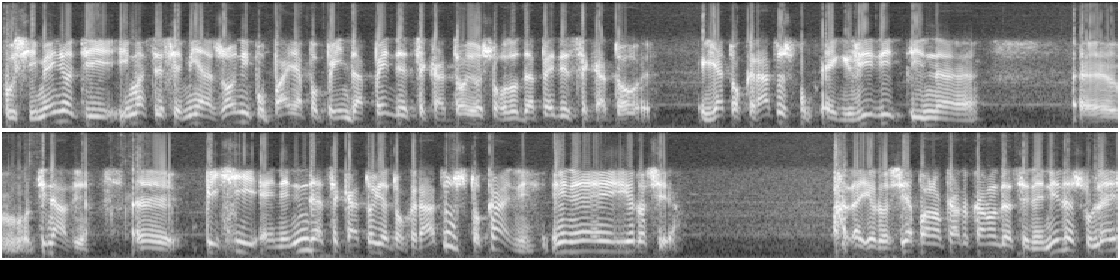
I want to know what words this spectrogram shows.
που σημαίνει ότι είμαστε σε μια ζώνη που πάει από 55% έως 85% για το κράτος που εκδίδει την, ε, ε, την άδεια. Ε, π.χ. 90% για το κράτος το κάνει. Είναι η Ρωσία. Αλλά η Ρωσία πάνω κάτω κάνοντας 90 σου λέει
